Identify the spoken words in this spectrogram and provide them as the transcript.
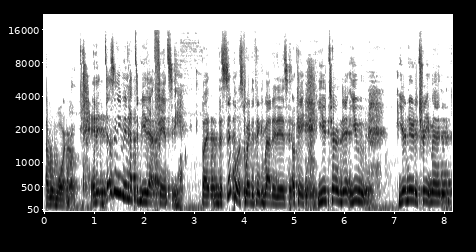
a reward. And it doesn't even have to be that fancy. But the simplest way to think about it is okay, you turned it, you you're new to treatment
